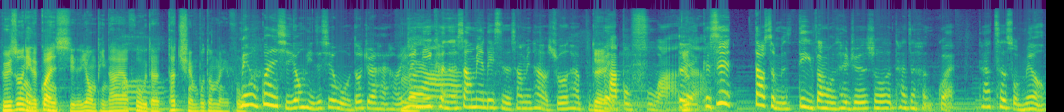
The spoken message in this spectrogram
比如说你的盥洗的用品，他要付的，他全部都没付。没有盥洗用品这些，我都觉得还好，因为你可能上面 list 的上面他有说他不他不付啊。对，可是到什么地方我才觉得说他这很怪，他厕所没有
